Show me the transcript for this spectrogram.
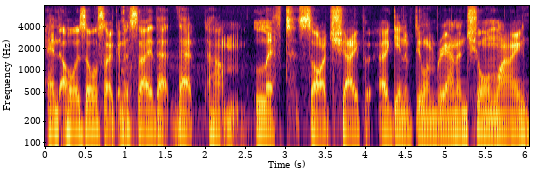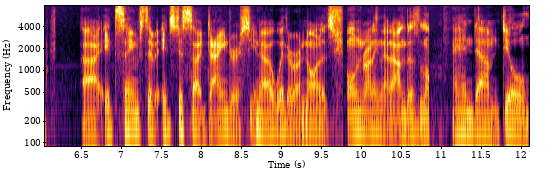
And I was also going to say that that um, left side shape again of Dylan Brown and Shaun Lane. Uh, it seems to it's just so dangerous, you know, whether or not it's Shaun running that unders long and um, Dill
